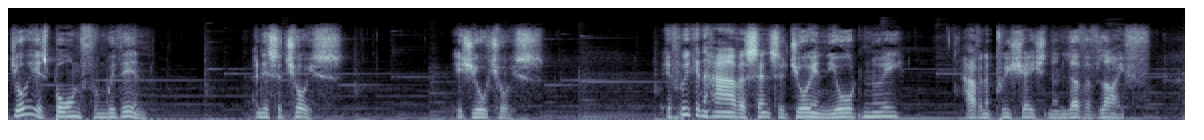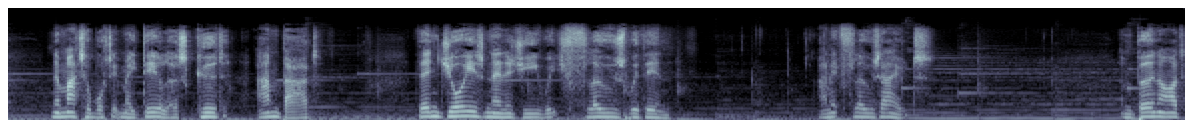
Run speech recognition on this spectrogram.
Joy is born from within, and it's a choice. It's your choice. If we can have a sense of joy in the ordinary, have an appreciation and love of life, no matter what it may deal us, good and bad, then joy is an energy which flows within and it flows out. And Bernard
